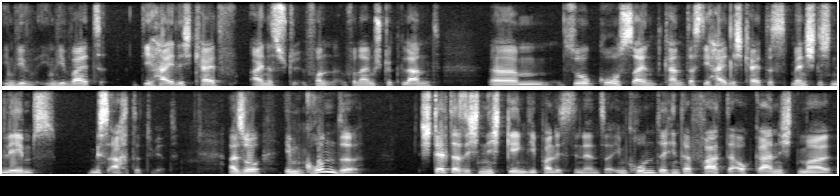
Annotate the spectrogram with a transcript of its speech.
inwie, inwieweit die Heiligkeit eines von, von einem Stück Land ähm, so groß sein kann, dass die Heiligkeit des menschlichen Lebens missachtet wird. Also im Grunde stellt er sich nicht gegen die Palästinenser. Im Grunde hinterfragt er auch gar nicht mal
